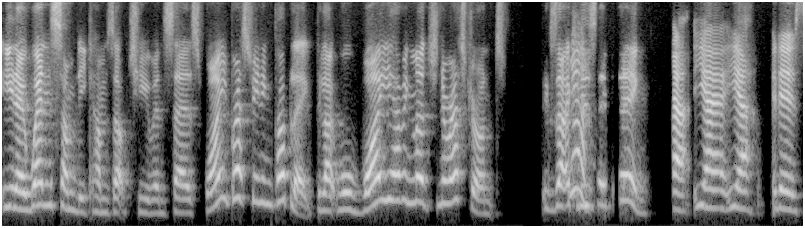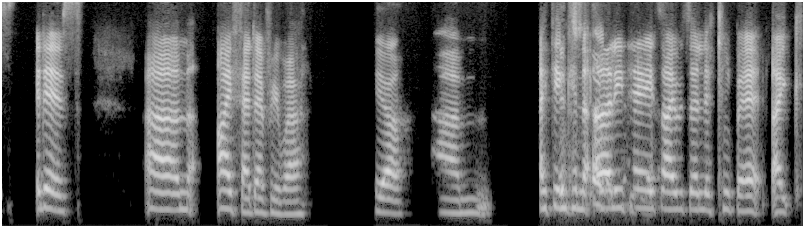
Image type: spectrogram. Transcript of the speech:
you know, when somebody comes up to you and says, Why are you breastfeeding public? Be like, Well, why are you having lunch in a restaurant? Exactly yeah. the same thing. Yeah, yeah, yeah. It is. It is. Um, I fed everywhere. Yeah. Um, I think it's in the early days I was a little bit like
